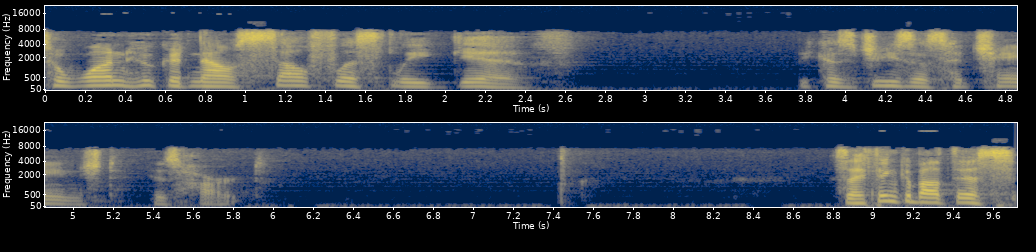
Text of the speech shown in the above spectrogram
to one who could now selflessly give because Jesus had changed his heart. As I think about this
